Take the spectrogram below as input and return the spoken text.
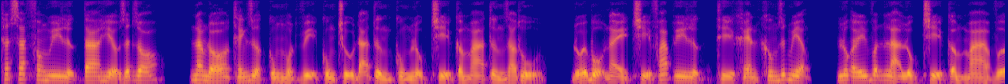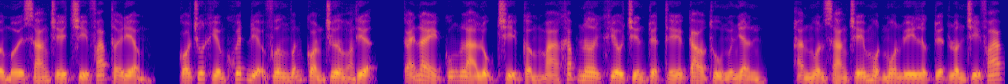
Thất sát phong uy lực ta hiểu rất rõ, năm đó Thánh Dược Cung một vị cung chủ đã từng cùng Lục Chỉ Cầm Ma từng giao thủ, đối bộ này chỉ pháp uy lực thì khen không dứt miệng, lúc ấy vẫn là Lục Chỉ Cầm Ma vừa mới sáng chế chỉ pháp thời điểm, có chút khiếm khuyết địa phương vẫn còn chưa hoàn thiện, cái này cũng là Lục Chỉ Cầm Ma khắp nơi khiêu chiến tuyệt thế cao thủ nguyên nhân, hắn muốn sáng chế một môn uy lực tuyệt luân chỉ pháp,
